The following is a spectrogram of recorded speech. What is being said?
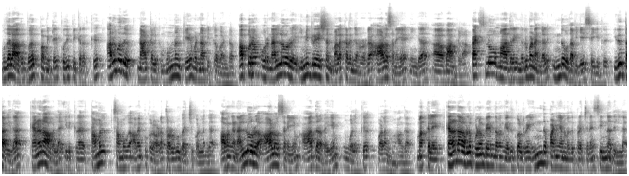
முதலாவது ஒர்க் பர்மிட்டை புதுப்பிக்கிறதுக்கு அறுபது நாட்களுக்கு முன்னுக்கே விண்ணப்பிக்க வேண்டும். அப்புறம் ஒரு நல்ல ஒரு இமிகிரேஷன் வழக்கறிஞரோட ஆலோசனையை நீங்க அஹ், வாங்கலாம். பெக்ஸ்லோ மாதிரி நிறுவனங்கள் இந்த உதவியை செய்யுது. இது தவிர கனடாவில் இருக்கிற தமிழ் சமூக அமைப்புகளோட தொடர்பு வச்சு கொள்ளுங்க. அவங்க நல்ல ஒரு ஆலோசனையும் ஆதரவையும் உங்களுக்கு வழங்குவாங்க. மக்களே கனடாவில் புலம்பெயர்ந்தவங்க எதிர்கொள்ற இந்த பணி அனுமதி பிரச்சனை சின்னதில்லை.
